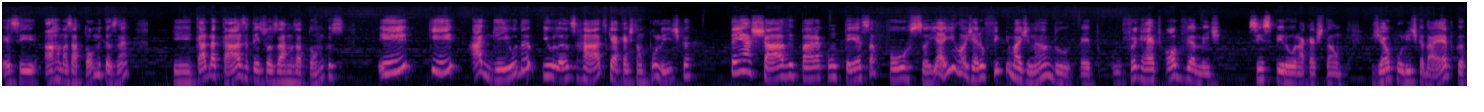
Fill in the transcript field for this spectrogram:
esse armas atômicas, né? E cada casa tem suas armas atômicas e que a guilda e o Lance Hart, que é a questão política, tem a chave para conter essa força. E aí, Rogério, eu fico imaginando, é, o Frank Herbert, obviamente, se inspirou na questão geopolítica da época,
